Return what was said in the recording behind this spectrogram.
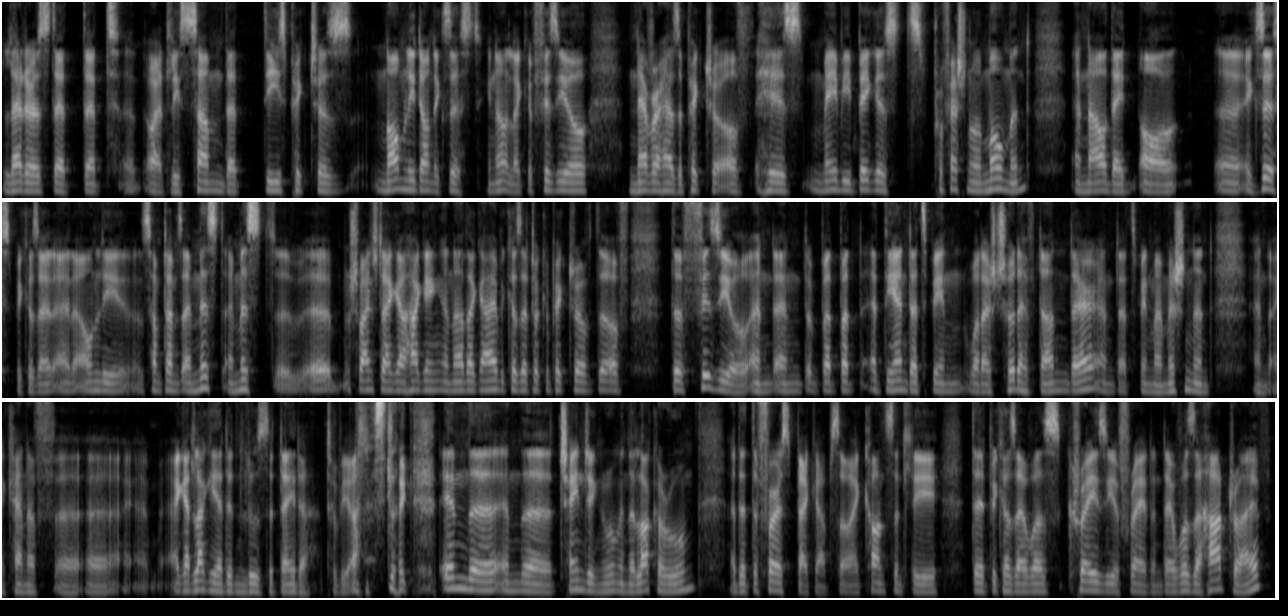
letters that that uh, or at least some that these pictures normally don't exist you know? Like a physio never has a picture of his maybe biggest professional moment and now they all uh, exist because I, I, only sometimes I missed I missed uh, uh, Schweinsteiger hugging another guy because I took a picture of the of the physio. And and but but at the end that's been what I should have done there and that's been my mission. And and I kind of uh, uh, I, I got lucky I didn't lose the data to be honest. Like in the in the changing room in the locker room I did the first backup. So I constantly did because I was crazy afraid. And there was a hard drive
